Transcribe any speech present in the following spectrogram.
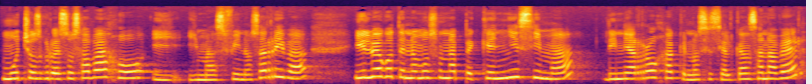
muchos gruesos abajo y, y más finos arriba. Y luego tenemos una pequeñísima línea roja que no sé si alcanzan a ver,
